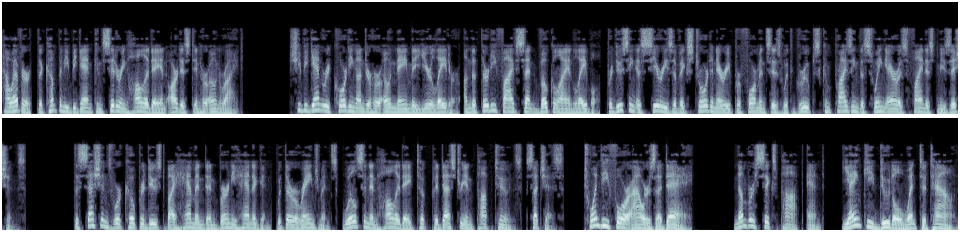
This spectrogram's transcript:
however, the company began considering Holiday an artist in her own right. She began recording under her own name a year later on the 35 Cent Vocalion label, producing a series of extraordinary performances with groups comprising the swing era's finest musicians. The sessions were co-produced by Hammond and Bernie Hanighen. With their arrangements, Wilson and Holiday took pedestrian pop tunes, such as 24 Hours a Day, Number 6 Pop, and Yankee Doodle Went to Town,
